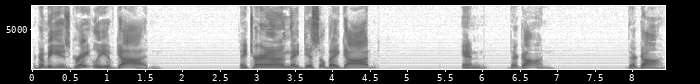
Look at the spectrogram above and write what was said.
They're going to be used greatly of God. They turn around and they disobey God, and they're gone. They're gone.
